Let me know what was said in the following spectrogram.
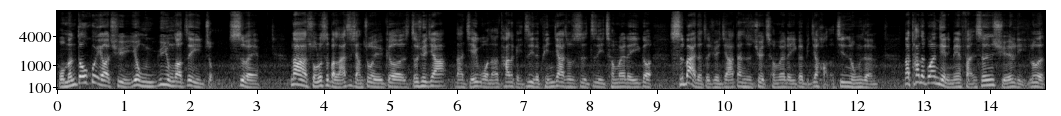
我们都会要去用运用到这一种思维。那索罗斯本来是想做一个哲学家，那结果呢，他的给自己的评价就是自己成为了一个失败的哲学家，但是却成为了一个比较好的金融人。那他的观点里面，反身学理论，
